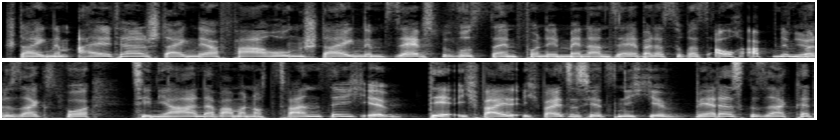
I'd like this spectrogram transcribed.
steigendem Alter, steigender Erfahrung, steigendem Selbstbewusstsein von den Männern selber, dass sowas auch abnimmt, Ja. weil du sagst, vor zehn Jahren, da war man noch 20, äh, der, ich weiß, ich weiß es jetzt nicht, äh, wer das gesagt hat,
